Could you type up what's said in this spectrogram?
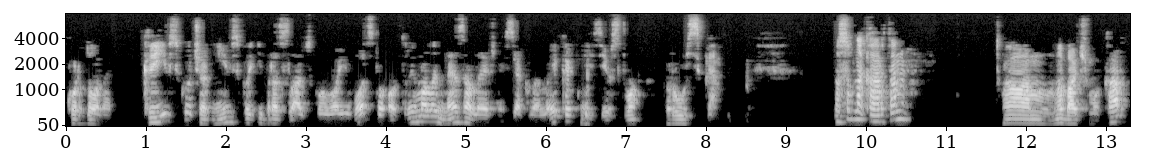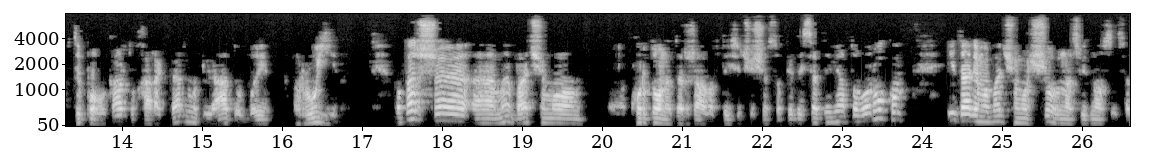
кордони Київського, Чернігівського і Браславського воєводства отримали незалежність як Велике Князівство Руське. Наступна карта. Ми бачимо карту, типову карту, характерну для доби руїн. По-перше, е, ми бачимо кордони держави 1659 року. І далі ми бачимо, що в нас відноситься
